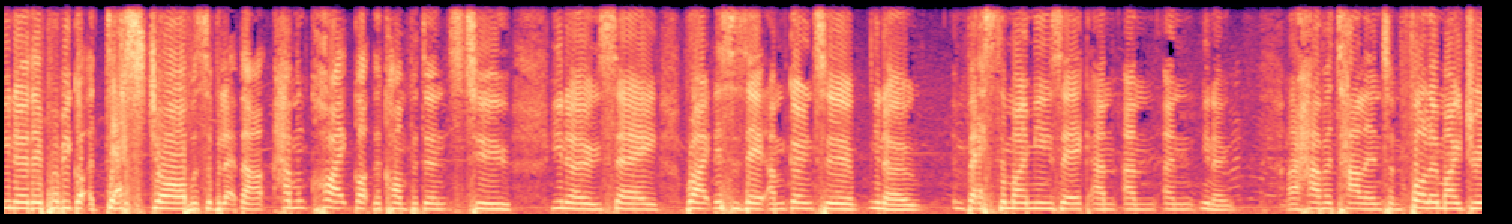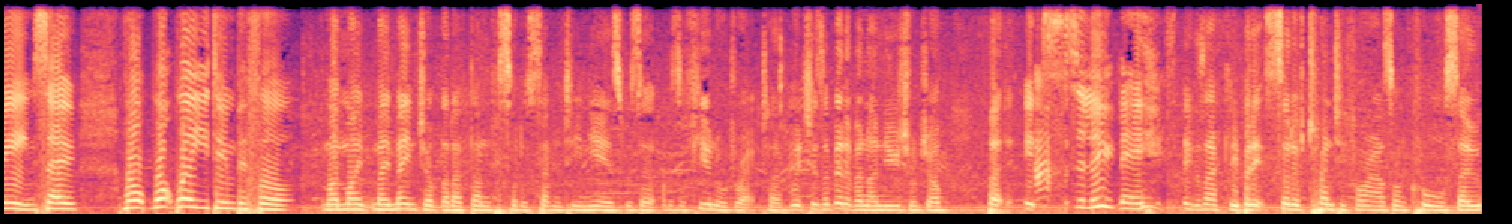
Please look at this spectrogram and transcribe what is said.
you know, they've probably got a desk job or something like that, haven't quite got the confidence to, you know, say, right, this is it. I'm going to, you know, invest in my music and, and, and you know, I have a talent and follow my dream. So, what, what were you doing before? my, my, my main job that I've done for sort of 17 years was a, I was a funeral director, which is a bit of an unusual job, but it's absolutely exactly, but it's sort of 24 hours on call. So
